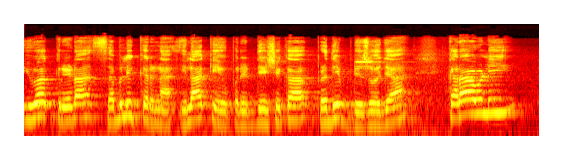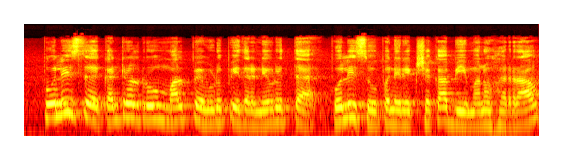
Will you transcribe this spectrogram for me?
ಯುವ ಕ್ರೀಡಾ ಸಬಲೀಕರಣ ಇಲಾಖೆ ಉಪನಿರ್ದೇಶಕ ಪ್ರದೀಪ್ ಡಿಸೋಜಾ, ಕರಾವಳಿ police control room Malpe Udupi ಇದರ ನಿವೃತ್ತ ಪೊಲೀಸ್ ಉಪನಿರೀಕ್ಷಕ B. Manohar Rao,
